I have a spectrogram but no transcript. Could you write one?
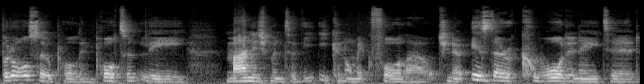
but also, Paul, importantly, management of the economic fallout. You know, is there a coordinated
